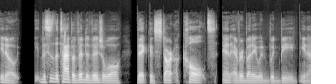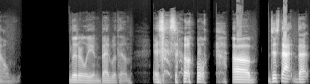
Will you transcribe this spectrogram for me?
you know, this is the type of individual that could start a cult and everybody would would be, you know, literally in bed with him. And so um just that that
